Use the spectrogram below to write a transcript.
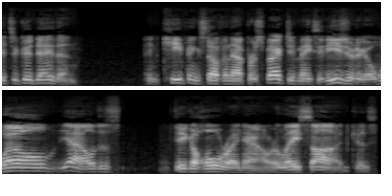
It's a good day then. And keeping stuff in that perspective makes it easier to go, well, yeah, I'll just dig a hole right now or lay sod because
